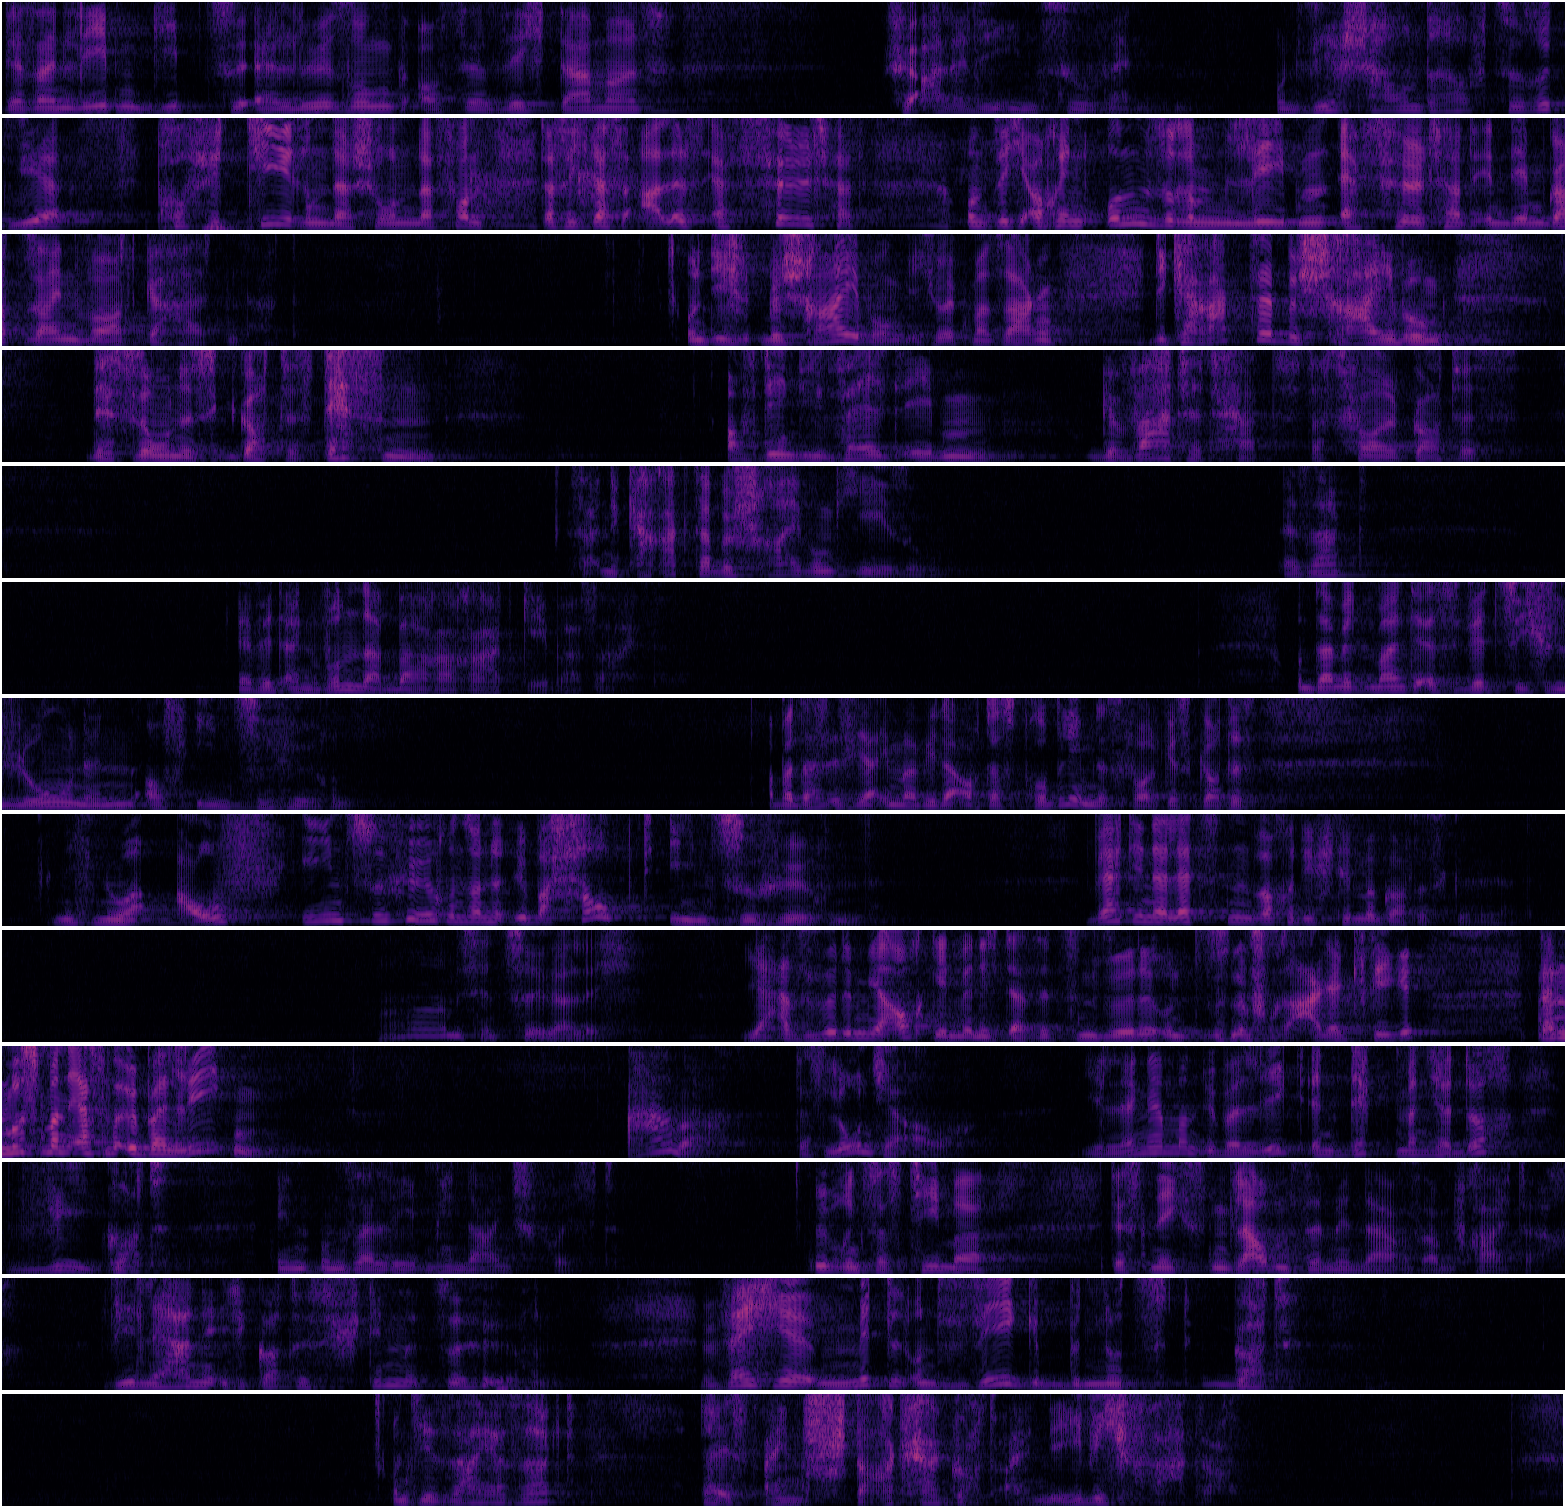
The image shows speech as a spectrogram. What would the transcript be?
der sein Leben gibt zur Erlösung aus der Sicht damals für alle, die ihn zuwenden. Und wir schauen darauf zurück. Wir profitieren da schon davon, dass sich das alles erfüllt hat und sich auch in unserem Leben erfüllt hat, in dem Gott sein Wort gehalten hat. Und die Beschreibung, ich würde mal sagen, die Charakterbeschreibung des Sohnes Gottes, dessen, auf den die Welt eben gewartet hat, das Volk Gottes. Das ist eine Charakterbeschreibung Jesu. Er sagt, Er wird ein wunderbarer Ratgeber sein. Und damit meint er, es wird sich lohnen, auf ihn zu hören. Aber das ist ja immer wieder auch das Problem des Volkes Gottes, nicht nur auf ihn zu hören, sondern überhaupt ihn zu hören. Wer hat in der letzten Woche die Stimme Gottes gehört? Oh, ein bisschen zögerlich. Ja, es würde mir auch gehen, wenn ich da sitzen würde und so eine Frage kriege. Dann muss man erstmal überlegen. Aber das lohnt ja auch. Je länger man überlegt, entdeckt man ja doch, wie Gott in unser Leben hineinspricht. Übrigens das Thema des nächsten Glaubensseminars am Freitag. Wie lerne ich Gottes Stimme zu hören? Welche Mittel und Wege benutzt Gott? Und Jesaja sagt, er ist ein starker Gott, ein Ewigvater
